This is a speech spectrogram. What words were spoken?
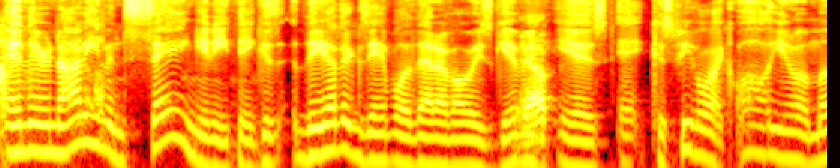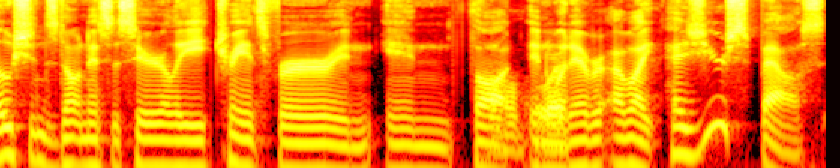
and they're not even even saying anything because the other example of that I've always given yep. is because eh, people are like, oh, you know, emotions don't necessarily transfer in in thought oh, and whatever. I'm like, has your spouse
